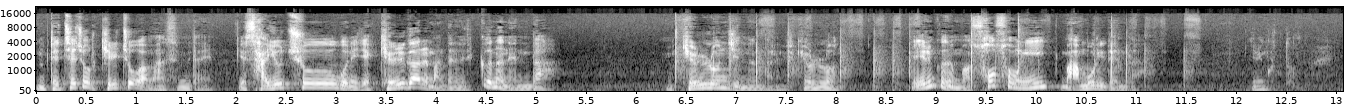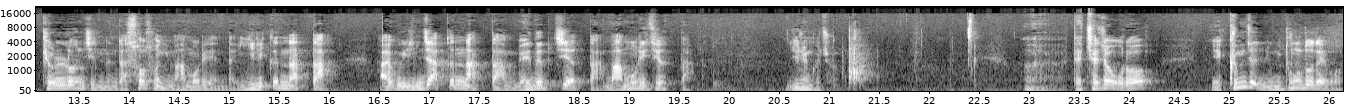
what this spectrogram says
음, 대체적으로 길조가 많습니다. 사유축은 이제 결과를 만드는 거지 끊어낸다. 결론 짓는다는 거죠. 결론. 이런 거는 뭐 소송이 마무리된다. 이런 것도. 결론 짓는다. 소송이 마무리된다. 일이 끝났다. 아이고 인자 끝났다. 매듭 지었다. 마무리 지었다. 이런 거죠. 어, 대체적으로 이 금전 융통도 되고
